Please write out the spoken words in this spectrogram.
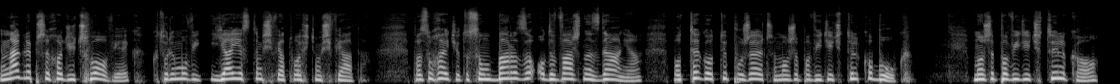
I nagle przychodzi człowiek, który mówi: Ja jestem światłością świata. Posłuchajcie, to są bardzo odważne zdania, bo tego typu rzeczy może powiedzieć tylko Bóg. Może powiedzieć tylko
